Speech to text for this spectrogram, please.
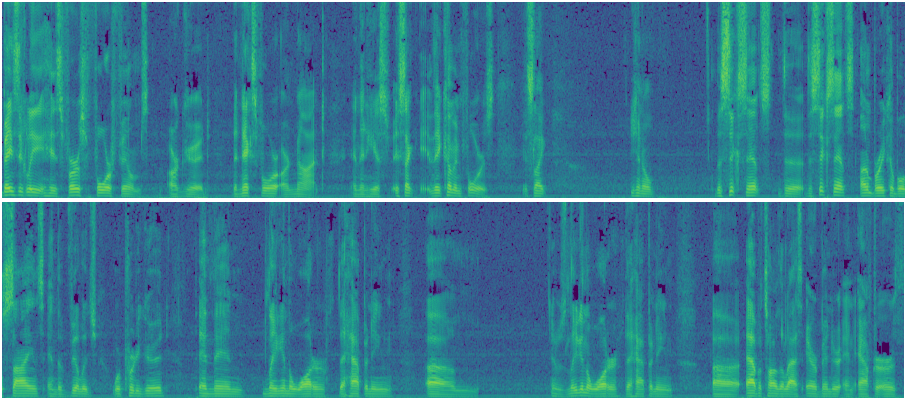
basically his first four films are good. The next four are not and then he has it's like they come in fours. It's like you know the sixth sense the the sixth sense unbreakable signs and the village were pretty good. And then lady in the water the happening um it was lady in the water the happening uh avatar the last airbender and after earth.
